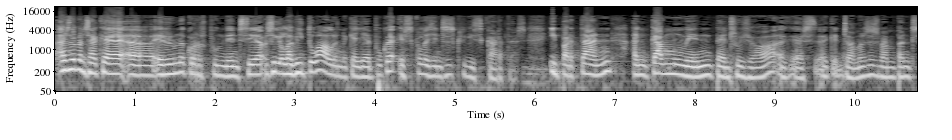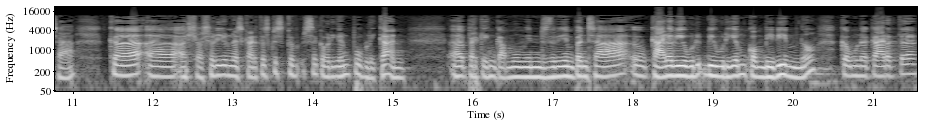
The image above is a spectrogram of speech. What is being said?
has de pensar que eh, era una correspondència o sigui l'habitual en aquella època és que la gent s'escrivís cartes. I per tant en cap moment penso jo aquests, aquests homes es van pensar que eh, això serien unes cartes que s'acabarien publicant eh, perquè en cap moment es devien pensar eh, que ara viur, viuríem com vivim, no? que una carta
